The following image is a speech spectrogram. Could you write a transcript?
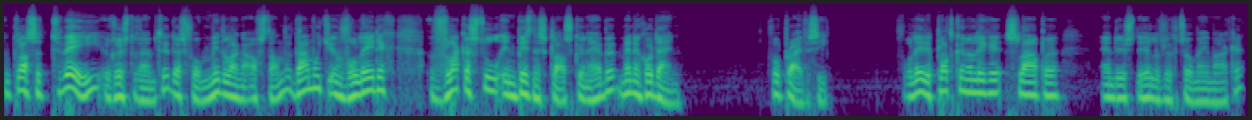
Een klasse 2 rustruimte, dat is voor middellange afstanden, daar moet je een volledig vlakke stoel in business class kunnen hebben met een gordijn. Voor privacy. Volledig plat kunnen liggen, slapen en dus de hele vlucht zo meemaken.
